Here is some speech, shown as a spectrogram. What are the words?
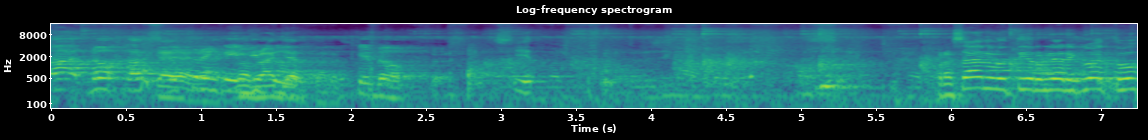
Ah, dok, harus Ya, ya, ya. kayak gitu. belajar. Oke, dok. Shit. Perasaan lu tiru dari gua tuh.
